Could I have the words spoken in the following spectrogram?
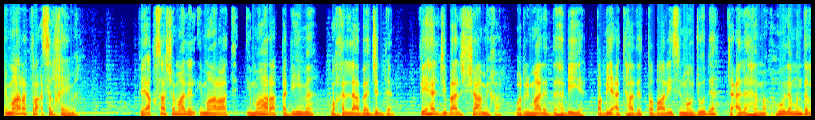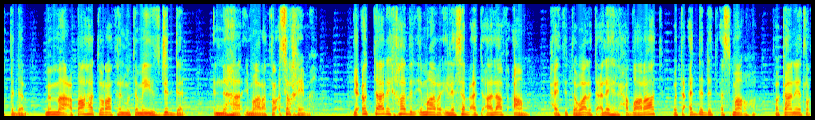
إمارة رأس الخيمة. في أقصى شمال الإمارات إمارة قديمة وخلابة جدا. فيها الجبال الشامخة والرمال الذهبية. طبيعة هذه التضاريس الموجودة جعلها مأهولة منذ القدم مما أعطاها تراثها المتميز جدا. إنها إمارة رأس الخيمة. يعود تاريخ هذه الإمارة إلى سبعة آلاف عام حيث توالت عليها الحضارات وتعددت أسماؤها فكان يطلق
